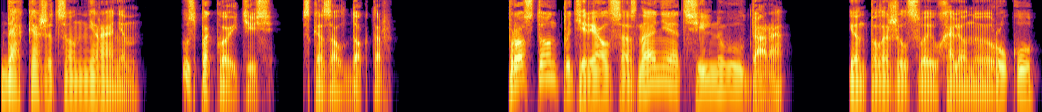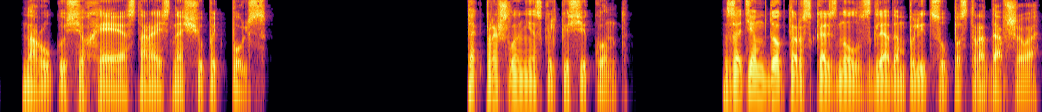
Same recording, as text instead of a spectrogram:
«Да, кажется, он не ранен. Успокойтесь», — сказал доктор. «Просто он потерял сознание от сильного удара». И он положил свою холеную руку на руку Сёхея, стараясь нащупать пульс. Так прошло несколько секунд. Затем доктор скользнул взглядом по лицу пострадавшего,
